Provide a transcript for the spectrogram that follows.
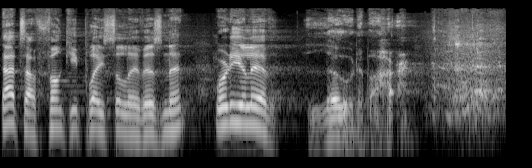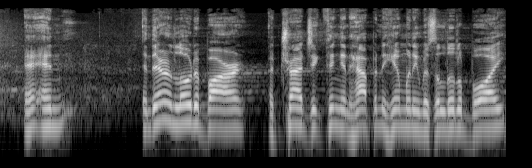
That's a funky place to live, isn't it? Where do you live? Lodabar. and, and, and there in Lodabar, a tragic thing had happened to him when he was a little boy.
